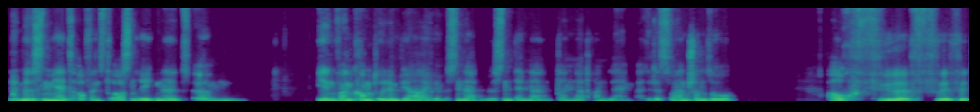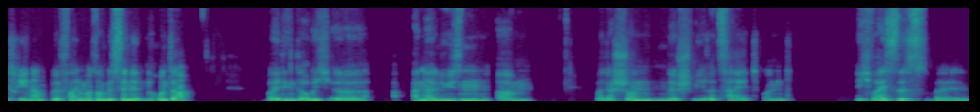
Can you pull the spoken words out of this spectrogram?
Wir müssen jetzt, auch wenn es draußen regnet, ähm, irgendwann kommt Olympia, wir müssen da, müssen denn da, dann da dranbleiben. Also das waren schon so auch für, für, für Trainer, wir fallen immer so ein bisschen hinten runter bei den, glaube ich, äh, Analysen, ähm, weil das schon eine schwere Zeit. Und ich weiß es, weil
